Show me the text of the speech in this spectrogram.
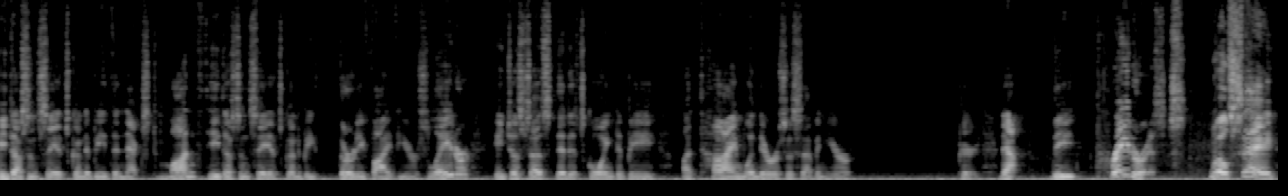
He doesn't say it's going to be the next month. He doesn't say it's going to be 35 years later. He just says that it's going to be a time when there is a seven year period. Now, the preterists will say,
